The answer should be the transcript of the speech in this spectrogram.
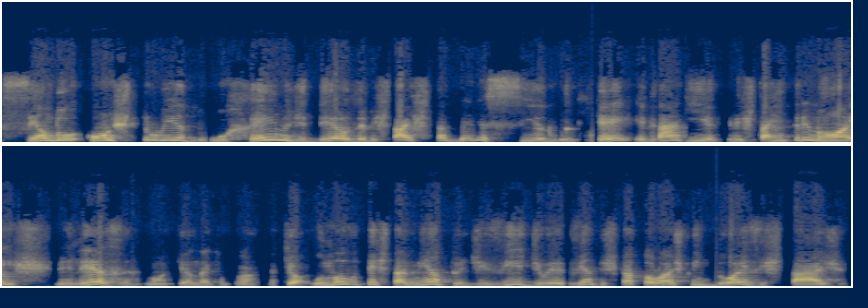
sendo construído. O reino de Deus ele está estabelecido, ok? Ele está aqui, ele está entre nós, beleza? Vamos aqui andar aqui, aqui ó. O Novo Testamento divide o evento escatológico em dois estágios:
